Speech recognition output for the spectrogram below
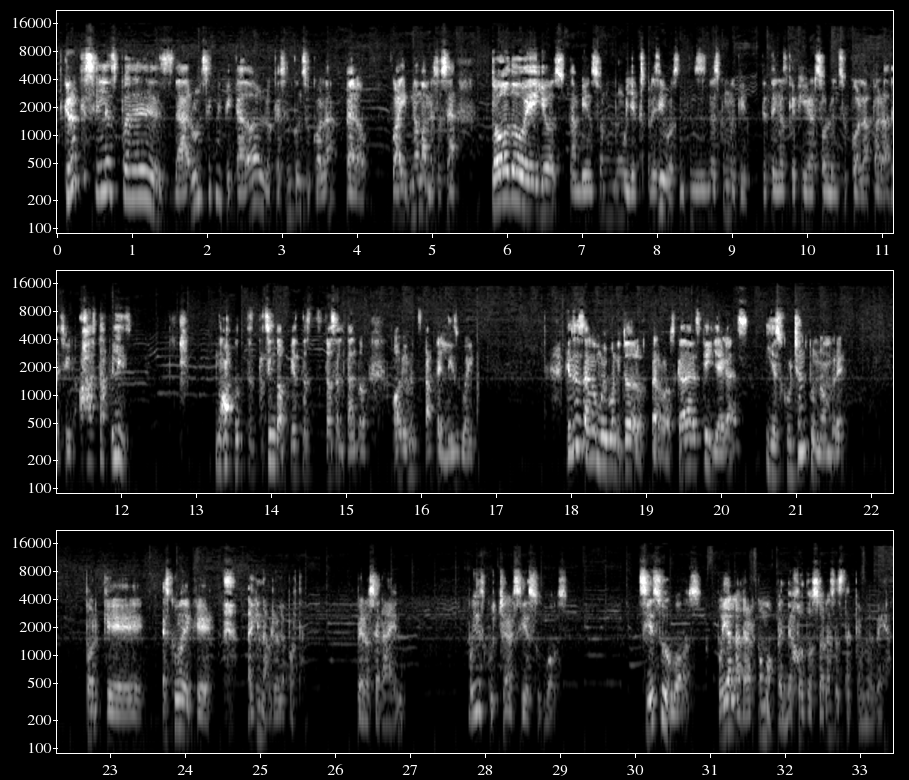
creo que sí les puedes dar un significado a lo que hacen con su cola, pero, no mames, o sea, todos ellos también son muy expresivos. Entonces no es como que te tengas que fijar solo en su cola para decir, ah, está feliz. No, te está haciendo fiestas, te está saltando. Obviamente está feliz, güey. Que eso es algo muy bonito de los perros. Cada vez que llegas y escuchan tu nombre, porque es como de que alguien abrió la puerta. Pero será él. Voy a escuchar si es su voz. Si es su voz, voy a ladrar como pendejo dos horas hasta que me vea.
